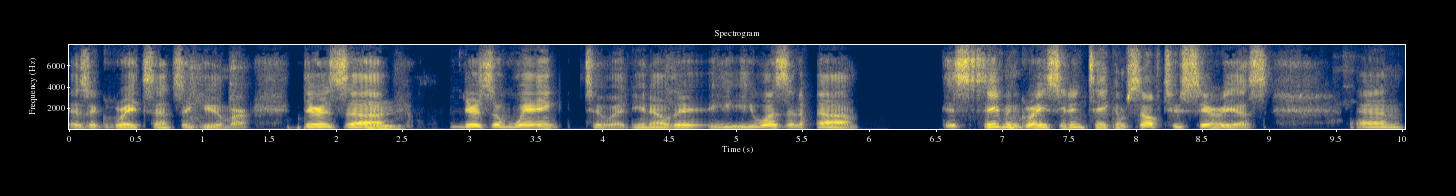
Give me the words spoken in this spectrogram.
is a great sense of humor. There's a Mm. there's a wink to it. You know, there, he, he wasn't um, his saving grace. He didn't take himself too serious, and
